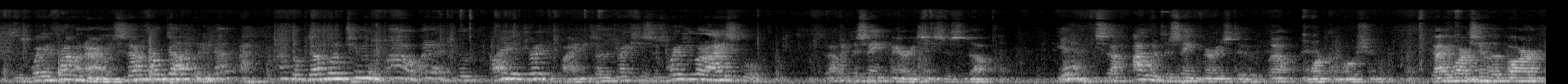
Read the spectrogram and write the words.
He says, Where are you from in Ireland? He says, I'm from Dublin. I'm from Dublin too. Wow, what a you a drink. Buying each other drinks. He says, Where did you go to high school? He said, I went to St. Mary's. He says, No. Yeah, he said, I went to St. Mary's too. Well, more commotion. Guy walks into the bar,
